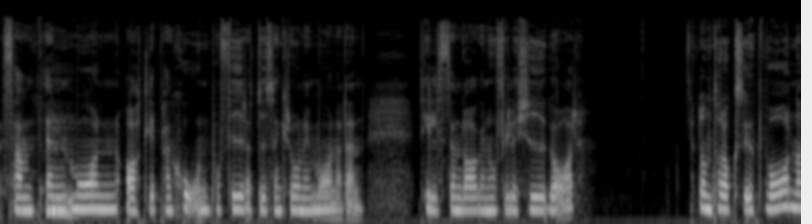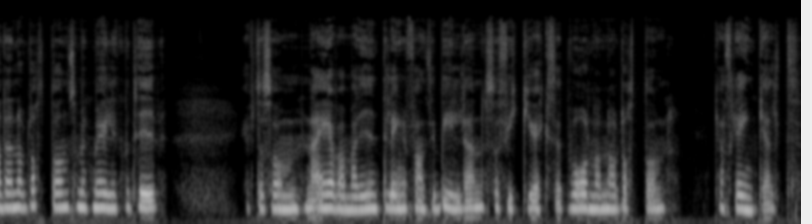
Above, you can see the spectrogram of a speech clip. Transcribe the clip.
samt en mm. månatlig pension på 4 000 kronor i månaden tills den dagen hon fyller 20 år. De tar också upp vårdnaden av dottern som ett möjligt motiv. Eftersom när Eva-Marie inte längre fanns i bilden så fick ju exet vårdnaden av dottern ganska enkelt.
